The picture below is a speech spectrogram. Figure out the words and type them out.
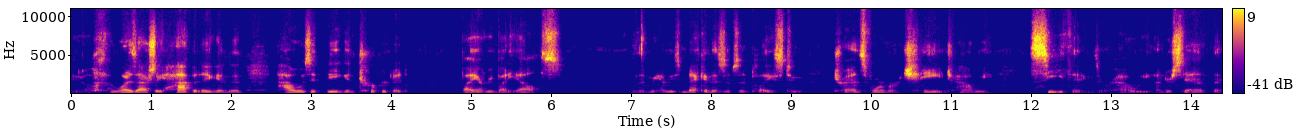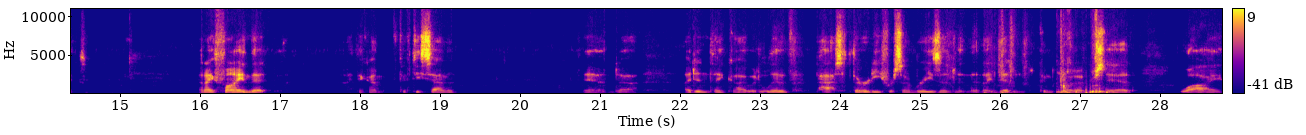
You know, what is actually happening and then how is it being interpreted by everybody else. And then we have these mechanisms in place to transform or change how we see things or how we understand things. And I find that I think I'm 57 and uh, I didn't think I would live past 30 for some reason. And then I didn't, couldn't quite understand why.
